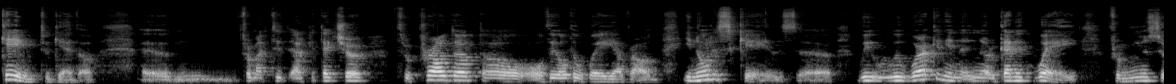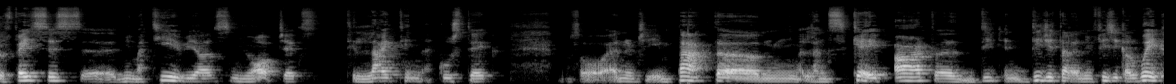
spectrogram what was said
came together um, from architecture through product or, or, the other way around. In all scales, uh, we, we're working in an organic way from new surfaces, uh, new materials, new objects, till lighting, acoustic, so energy impact, um, landscape, art, uh, di- in digital and in physical way,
